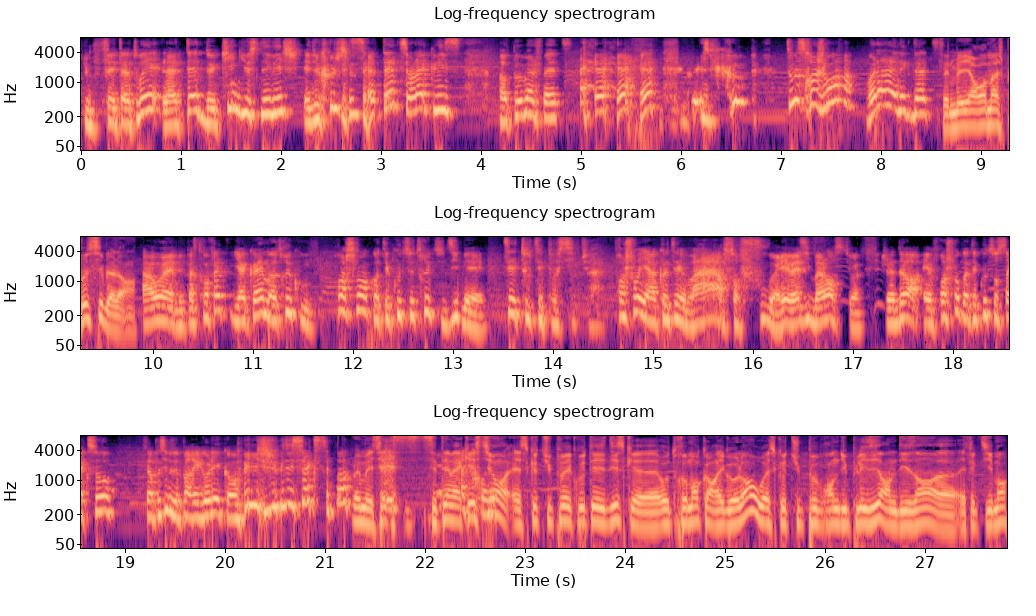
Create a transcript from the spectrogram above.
tu me fais tatouer la tête de King Yusnevich. Et du coup, j'ai sa tête sur la cuisse. Un peu mal faite. et du coup, tout se rejoint. Voilà l'anecdote. C'est le meilleur hommage possible alors. Ah ouais, mais parce qu'en fait, il y a quand même un truc où, franchement, quand t'écoutes ce truc, tu te dis, mais, tu sais, tout est possible, tu vois. Franchement, il y a un côté, ouais, on s'en fout, allez, vas-y, balance, tu vois. J'adore. Et franchement, quand t'écoutes son saxo, c'est impossible de pas rigoler quand il joue du saxo. Ouais, mais c'était ma question. Est-ce que tu peux écouter ce disque euh, autrement qu'en rigolant ou est-ce que tu peux prendre du plaisir en te disant, euh, effectivement,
